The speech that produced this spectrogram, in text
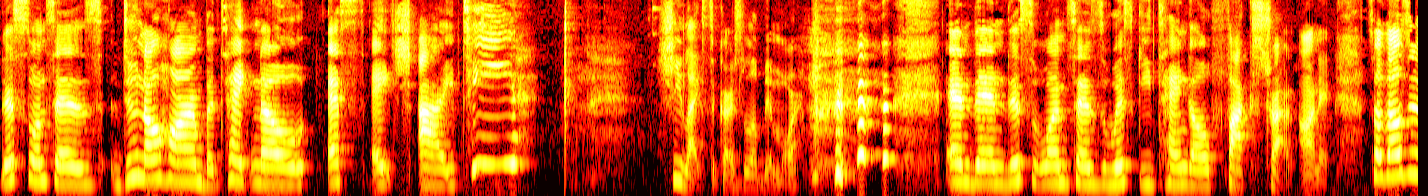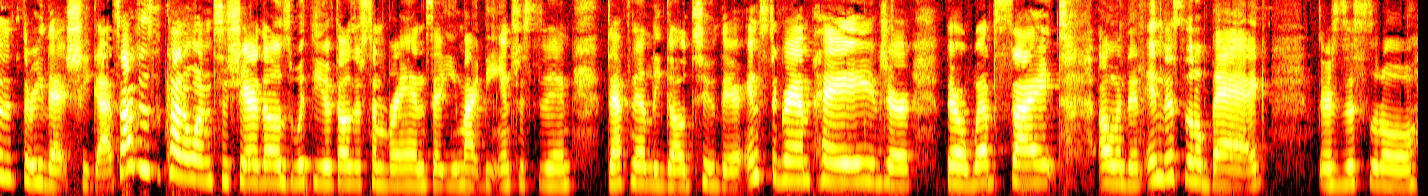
this one says, do no harm, but take no S-H-I-T. She likes to curse a little bit more. and then this one says Whiskey Tango Foxtrot on it. So those are the three that she got. So I just kind of wanted to share those with you. If those are some brands that you might be interested in, definitely go to their Instagram page or their website. Oh, and then in this little bag, there's this little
